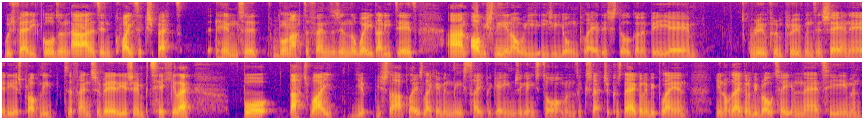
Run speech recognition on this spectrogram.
was very good, and, and I didn't quite expect him to run at defenders in the way that he did. And obviously, you know, he, he's a young player. There's still going to be um, room for improvement in certain areas, probably defensive areas in particular. But that's why you, you start players like him in these type of games against Dortmund, etc. Because they're going to be playing, you know, they're going to be rotating their team, and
